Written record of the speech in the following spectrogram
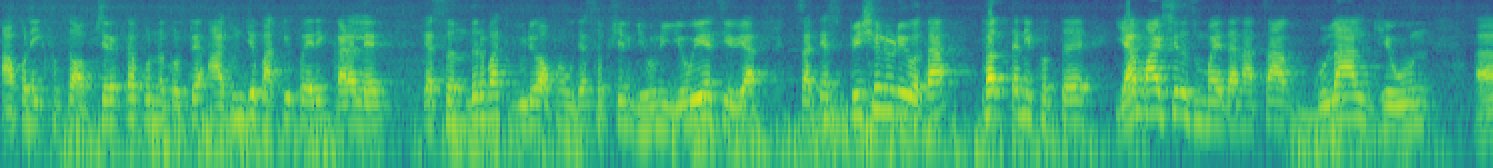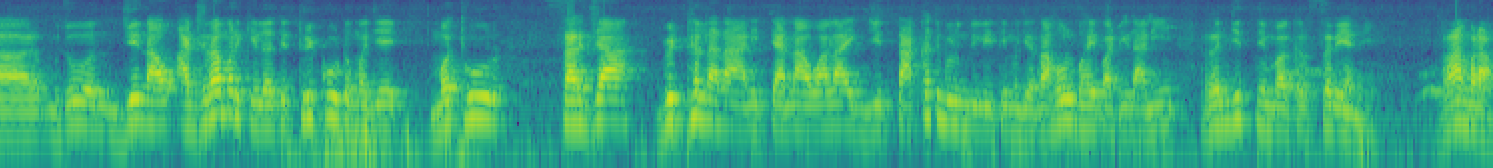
आपण एक फक्त औपचारिकता पूर्ण करतोय. अजून जे बाकी पैरे कळाले आहेत त्या संदर्भात व्हिडिओ आपण उद्या सपशेल घेऊन येऊयाच येऊया. सध्या स्पेशल व्हिडिओ होता. फक्त आणि फक्त या माळशिरस मैदानाचा गुलाल घेऊन जो जे नाव अजरामर केलं ते त्रिकूट म्हणजे मथुर सर्जा विठ्ठलनाला आणि त्या नावाला एक जी ताकद मिळून दिली ती म्हणजे राहुलभाई पाटील आणि रणजित निंबाळकर सर यांनी. राम राम.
